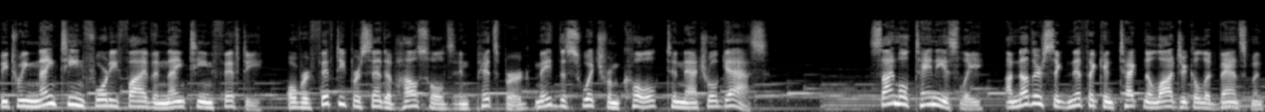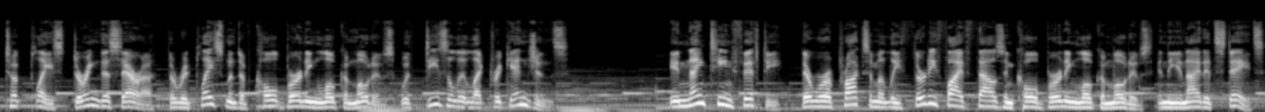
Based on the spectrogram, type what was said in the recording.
Between 1945 and 1950, over 50% of households in Pittsburgh made the switch from coal to natural gas. Simultaneously, Another significant technological advancement took place during this era the replacement of coal burning locomotives with diesel electric engines. In 1950, there were approximately 35,000 coal burning locomotives in the United States,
